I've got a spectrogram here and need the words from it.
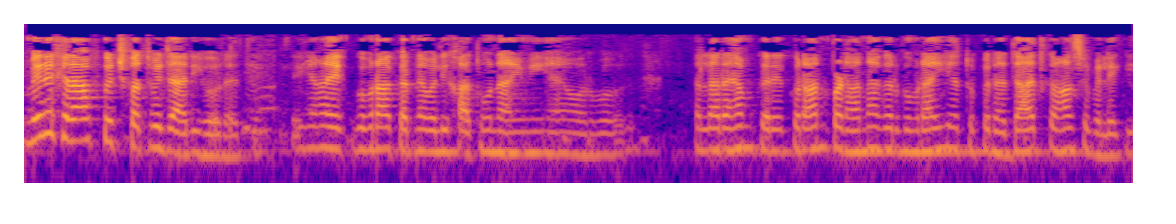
میرے خلاف کچھ فتوی جاری ہو رہے تھے یہاں ایک گمراہ کرنے والی خاتون آئی ہوئی ہیں اور وہ اللہ رحم کرے، قرآن پڑھانا اگر گمراہی ہے تو پھر ہدایت کہاں سے ملے گی؟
